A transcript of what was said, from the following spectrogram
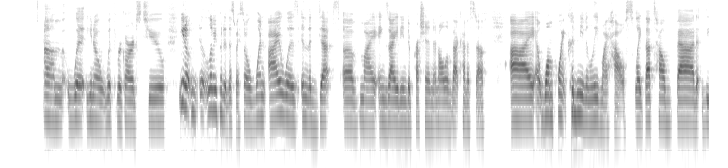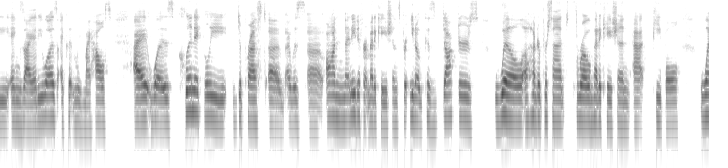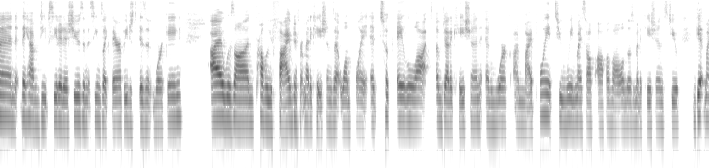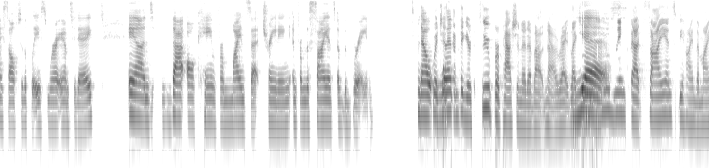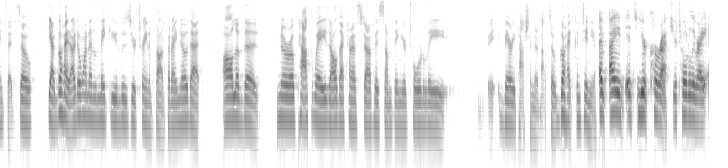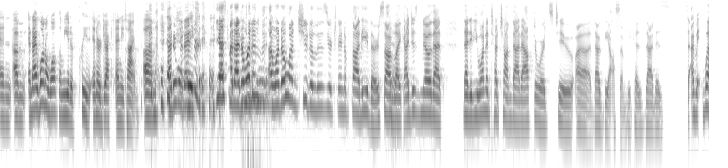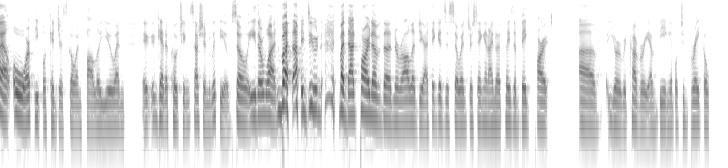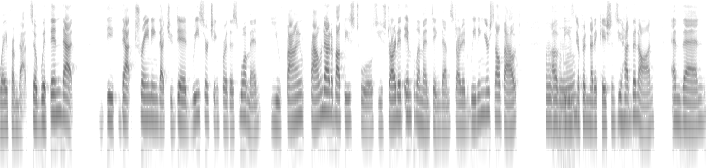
um with you know with regards to you know let me put it this way so when i was in the depths of my anxiety and depression and all of that kind of stuff i at one point couldn't even leave my house like that's how bad the anxiety was i couldn't leave my house I was clinically depressed. Uh, I was uh, on many different medications, for, you know, because doctors will 100% throw medication at people when they have deep seated issues and it seems like therapy just isn't working. I was on probably five different medications at one point. It took a lot of dedication and work on my point to wean myself off of all of those medications to get myself to the place where I am today. And that all came from mindset training and from the science of the brain. Now, which when, is something you're super passionate about now, right? Like, yes. you, you link that science behind the mindset. So, yeah, go ahead. I don't want to make you lose your train of thought, but I know that all of the neuro pathways, all that kind of stuff is something you're totally Eh, very passionate about. So go ahead, continue. I, I, it's you're correct. You're totally right. And um and I want to welcome you to please interject anytime. Um I don't want to yes, but I don't want to I don't want you to lose your train of thought either. So I'm yeah. like, I just know that that if you want to touch on that afterwards too, uh that would be awesome because that is I mean, well, or people could just go and follow you and eh, get a coaching session with you. So either one, but I do, but that part of the neurology, I think is just so interesting. And I know it plays a big part of your recovery of being able to break away from that so within that the that training that you did researching for this woman you found found out about these tools you started implementing them started weaning yourself out mm-hmm. of these mm-hmm. different medications you had been on and then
